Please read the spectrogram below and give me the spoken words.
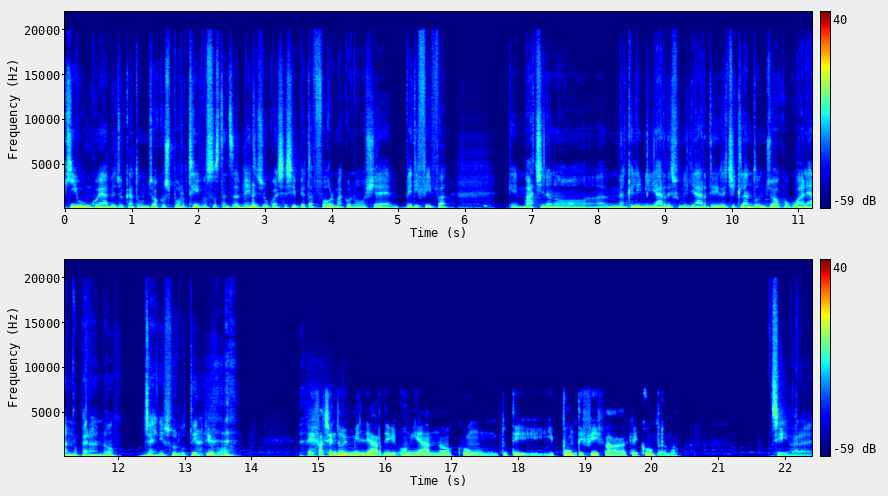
chiunque abbia giocato un gioco sportivo sostanzialmente su qualsiasi piattaforma conosce, vedi FIFA che macinano eh, anche lì miliardi su miliardi riciclando un gioco uguale anno per anno, geni assoluti. e facendo i miliardi ogni anno con tutti i punti FIFA che comprano. Sì, guarda,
